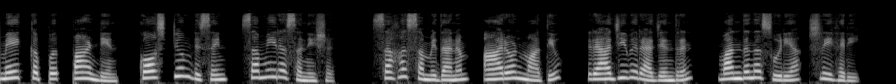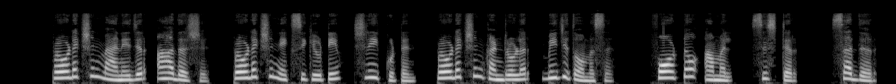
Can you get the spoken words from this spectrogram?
Makeup Pandian. Costume design Sameera Saneesh. സഹസംവിധാനം Aaron Mathew Rajeev Rajendran Vandana Surya Sreehari. Production manager Adarsh. Production executive Sreekuttan. Production controller Biji Thomas. Photo Amal സിസ്റ്റർ. സദർ.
